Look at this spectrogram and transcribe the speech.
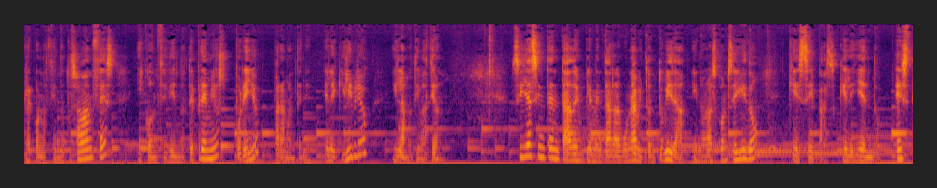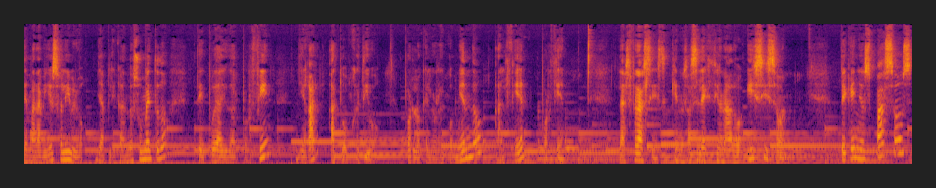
reconociendo tus avances y concediéndote premios por ello para mantener el equilibrio y la motivación. Si ya has intentado implementar algún hábito en tu vida y no lo has conseguido, que sepas que leyendo este maravilloso libro y aplicando su método te puede ayudar por fin llegar a tu objetivo, por lo que lo recomiendo al 100%. Las frases que nos ha seleccionado Easy son pequeños pasos,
